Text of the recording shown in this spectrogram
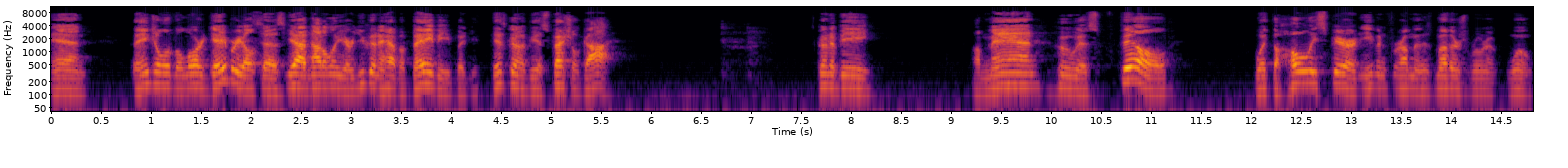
and the angel of the Lord Gabriel says, "Yeah, not only are you going to have a baby, but it's going to be a special guy." It's going to be a man who is filled with the Holy Spirit even from his mother's womb.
